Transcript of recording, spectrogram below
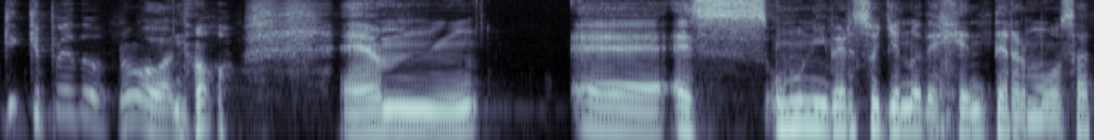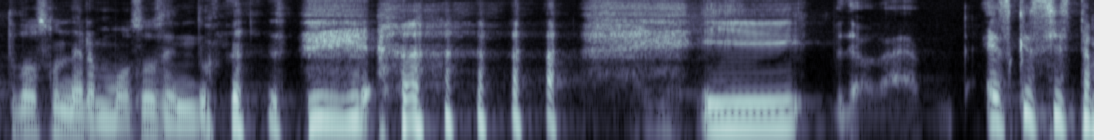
¿qué, pedo? No, no. Um, eh, es un universo lleno de gente hermosa, todos son hermosos en duda. y es que sí está,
